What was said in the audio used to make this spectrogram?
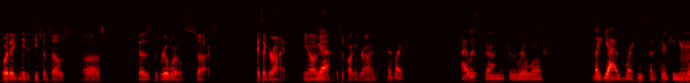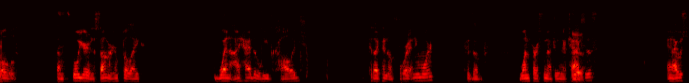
or they need to teach themselves uh because the real world sucks. It's a grind. You know what I Yeah. mean? It's a fucking grind. Cause like, I was thrown into the real world. Like, yeah, I was working since I was 13 years Mhm. old, from school year to summer. But like, when I had to leave college because I couldn't afford it anymore because of one person not doing their taxes, and I was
